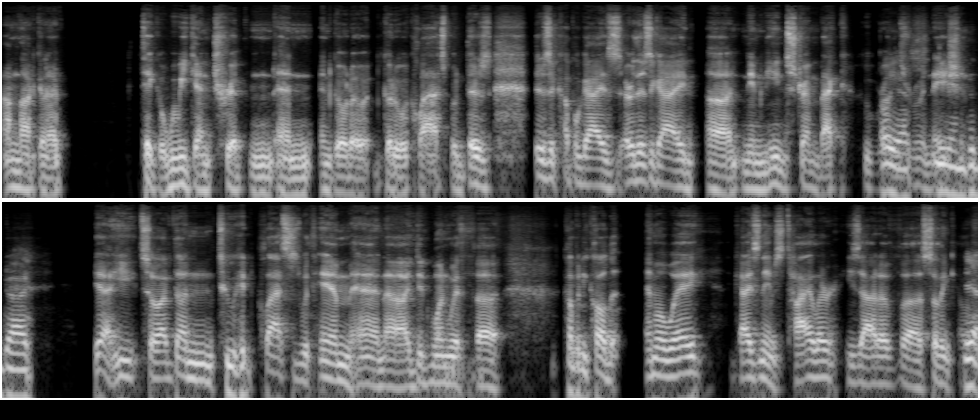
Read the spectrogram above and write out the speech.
I'm not gonna take a weekend trip and and and go to go to a class. But there's there's a couple guys, or there's a guy uh, named Ian Strembeck who Oh runs yeah, Ruin Ian, Nation. good guy. Yeah, he. So I've done two hit classes with him, and uh, I did one with uh, a company called MOA. The guy's name's Tyler. He's out of uh, Southern Yeah,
